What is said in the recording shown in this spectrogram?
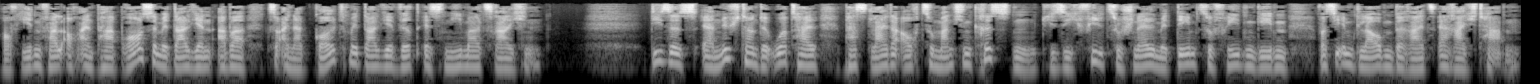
auf jeden Fall auch ein paar Bronzemedaillen, aber zu einer Goldmedaille wird es niemals reichen. Dieses ernüchternde Urteil passt leider auch zu manchen Christen, die sich viel zu schnell mit dem zufrieden geben, was sie im Glauben bereits erreicht haben.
